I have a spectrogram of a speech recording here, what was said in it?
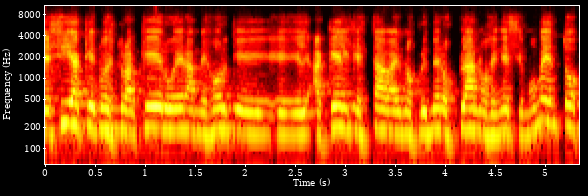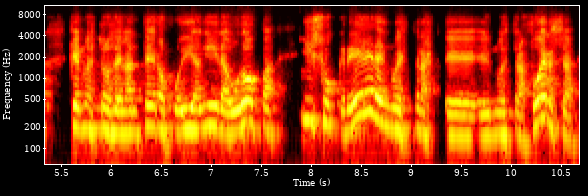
decía que nuestro arquero era mejor que eh, aquel que estaba en los primeros planos en ese momento, que nuestros delanteros podían ir a Europa, hizo creer en nuestra, eh, fuerza.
